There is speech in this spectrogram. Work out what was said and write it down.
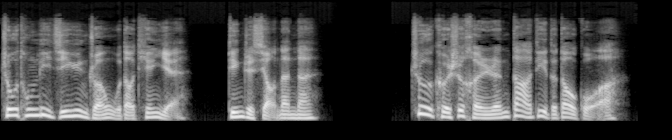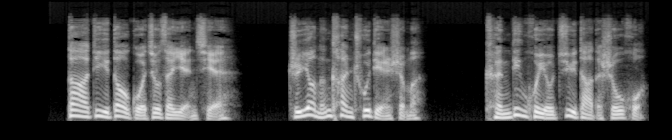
周通立即运转五道天眼，盯着小囡囡。这可是狠人大帝的道果啊！大地道果就在眼前，只要能看出点什么，肯定会有巨大的收获。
